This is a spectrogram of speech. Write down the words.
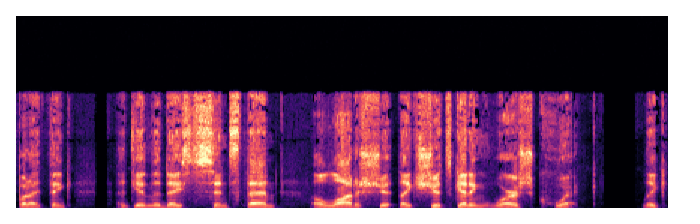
But I think at the end of the day, since then, a lot of shit, like, shit's getting worse quick. Like,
